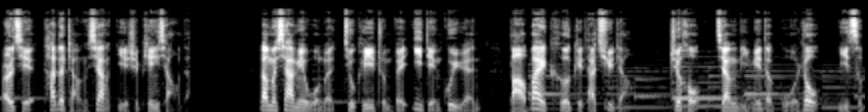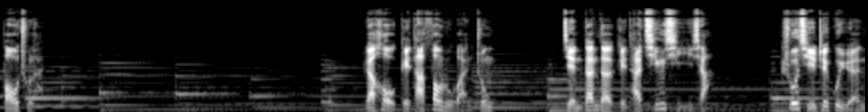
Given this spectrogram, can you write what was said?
而且它的长相也是偏小的。那么下面我们就可以准备一点桂圆，把外壳给它去掉，之后将里面的果肉一次剥出来。然后给它放入碗中，简单的给它清洗一下。说起这桂圆，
